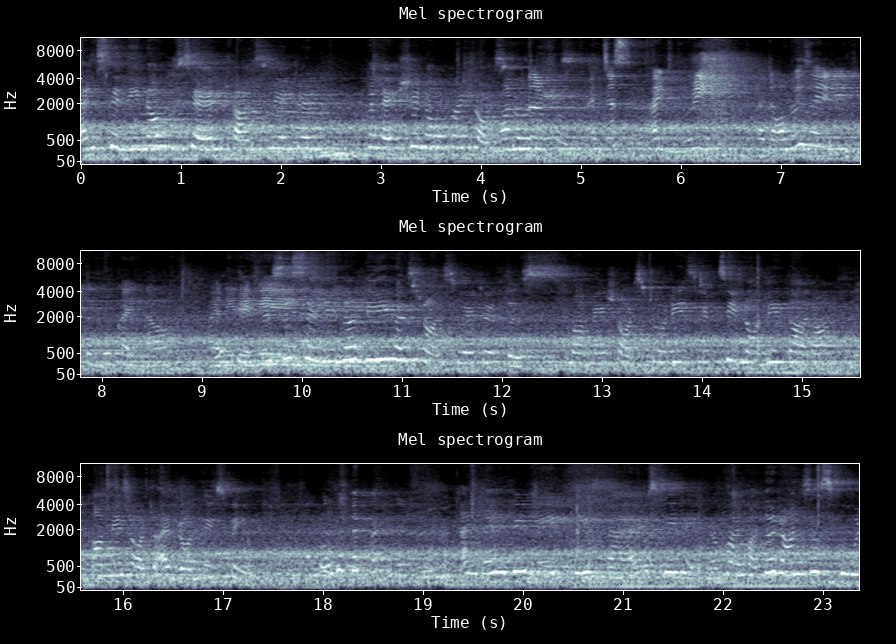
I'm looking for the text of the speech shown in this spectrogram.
and Selina Hossain translated collection of her short Wonderful. stories. I just, I read, but always I read the book I love. I Okay, this is Selina D has translated this. Mommy short stories, Gypsy Nodi Dhara, Mommy's auto. I brought these for you. and then we made these bags. We, my mother runs a school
